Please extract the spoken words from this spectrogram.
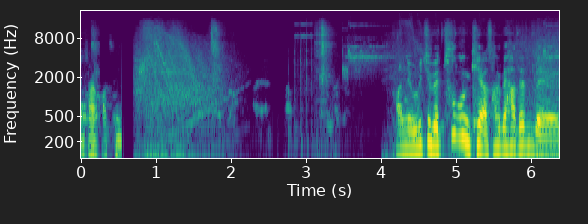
괜찮을 것 같은데. 아니 우리 팀 왜 투근캐야 상대 하덴데.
